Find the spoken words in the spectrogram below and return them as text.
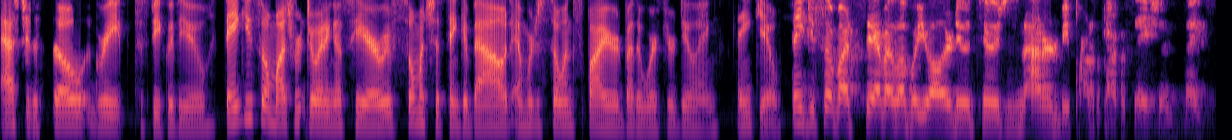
Ashton, it's so great to speak with you. Thank you so much for joining us here. We have so much to think about, and we're just so inspired by the work you're doing. Thank you. Thank you so much, Sam. I love what you all are doing too. It's just an honor to be part of the conversation. Thanks.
